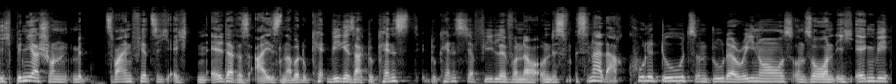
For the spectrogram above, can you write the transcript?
ich bin ja schon mit 42 echt ein älteres Eisen, aber du wie gesagt, du kennst, du kennst ja viele von da und es sind halt auch coole Dudes und Duderinos und so und ich irgendwie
